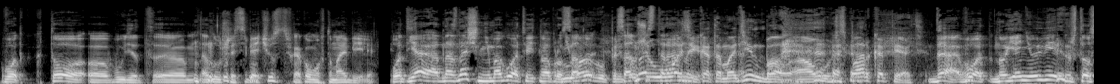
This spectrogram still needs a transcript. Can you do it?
вот кто э, будет лучше себя чувствовать в каком автомобиле? Вот я однозначно не могу ответить на вопрос. Не могу, при том, что у УАЗика там один балл, а у Спарка пять. Да, вот, но я не уверен, что в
